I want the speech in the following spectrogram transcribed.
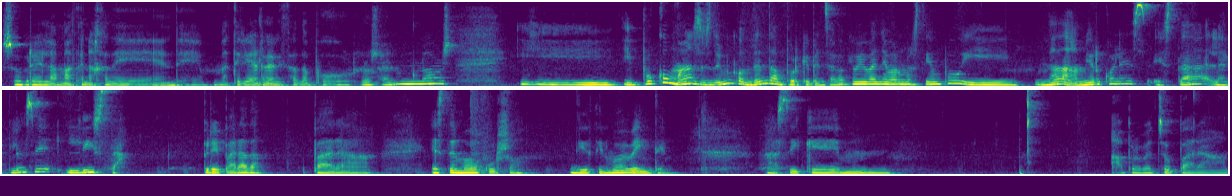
sobre el almacenaje de, material realizado por los alumnos y, y, poco más. Estoy muy contenta porque pensaba que me iba a llevar más tiempo y nada, miércoles está la clase lista. preparada para este nuevo curso 19-20. Así que mm, aprovecho para...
